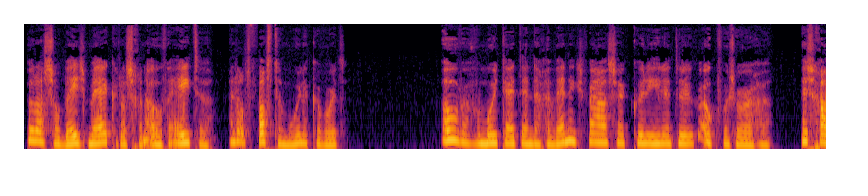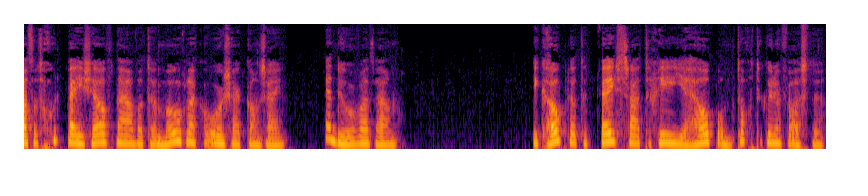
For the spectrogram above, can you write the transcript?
doordat ze opeens merken dat ze gaan overeten en dat vasten moeilijker wordt. Oververmoeidheid en de gewenningsfase kunnen hier natuurlijk ook voor zorgen. Dus gaat het goed bij jezelf na wat de mogelijke oorzaak kan zijn en doe er wat aan. Ik hoop dat de twee strategieën je helpen om toch te kunnen vasten.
